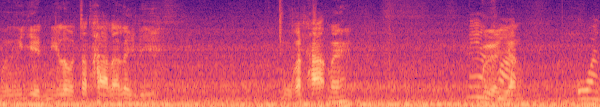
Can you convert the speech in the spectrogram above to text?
มื้อเย็นนี้เราจะทานอะไรดี หมูกระทะไหมไม่เอาเบื่อค่ะยัง อ้วน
